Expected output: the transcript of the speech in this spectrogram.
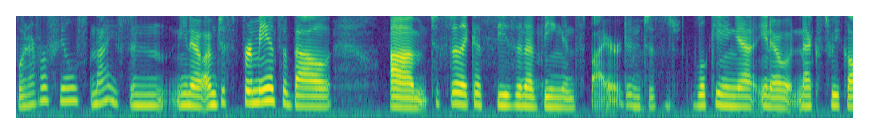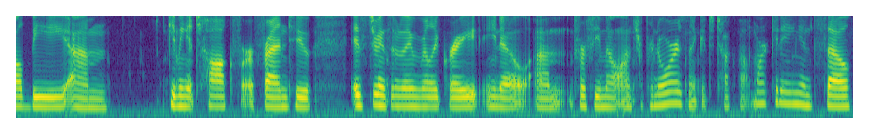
whatever feels nice. And, you know, I'm just, for me, it's about um, just like a season of being inspired and just looking at, you know, next week I'll be um, giving a talk for a friend who is doing something really great, you know, um, for female entrepreneurs. And I get to talk about marketing. And so,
